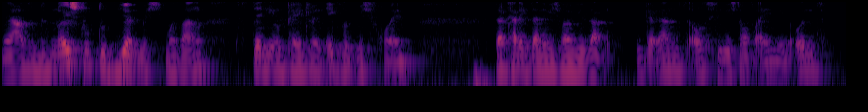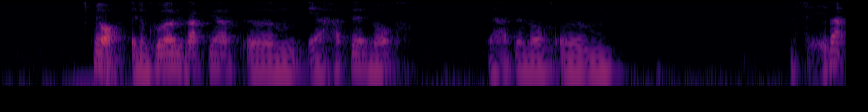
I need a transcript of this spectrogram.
ja, so ein bisschen neu strukturiert, möchte ich mal sagen. Steady und Patreon, ich würde mich freuen. Dann kann ich da nämlich mal, wie gesagt, ganz ausführlich drauf eingehen. Und ja, Adam Cole hat gesagt, er, ähm, er hatte noch, er hatte noch ähm, selber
